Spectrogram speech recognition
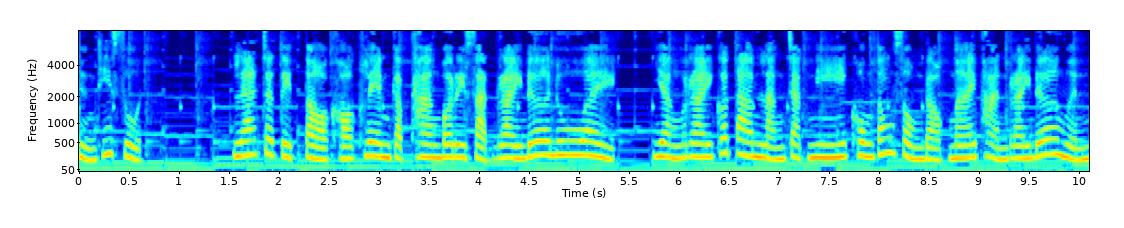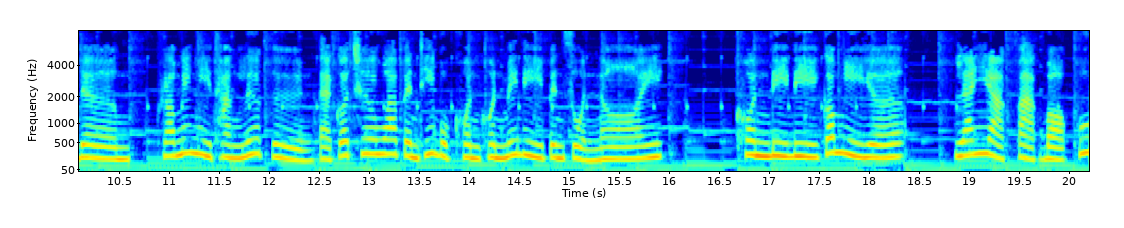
ถึงที่สุด และจะติดต่อขอเคลมกับทางบริษัทไรเดอร์ด้วย อย่างไรก็ตามหลังจากนี้คงต้องส่งดอกไม้ผ่านไรเดอร์เหมือนเดิม เพราะไม่มีทางเลือกอื่น แต่ก็เชื่อว่าเป็นที่บุคคลคนไม่ดีเป็นส่วนน้อย คนดีๆ ก็มีเยอะ และอยากฝากบอกผู้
